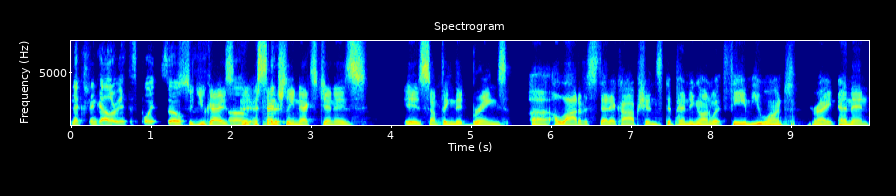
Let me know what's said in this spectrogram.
Next gen gallery at this point. So So you guys um, essentially next gen is is something that brings uh, a lot of aesthetic options depending on what theme you want, right? And then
